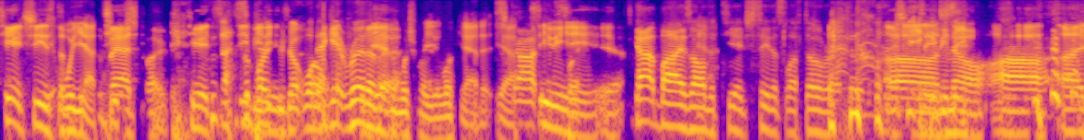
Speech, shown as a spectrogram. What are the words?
THC is the, well yeah the bad part. THC, that's the part you don't want They get rid of Yeah. it. which way you look at it yeah Scott, CBD. Yeah. Scott buys all Yeah. the THC that's left over. After Uh, CBD. no, uh, I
